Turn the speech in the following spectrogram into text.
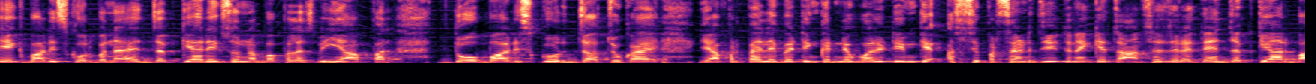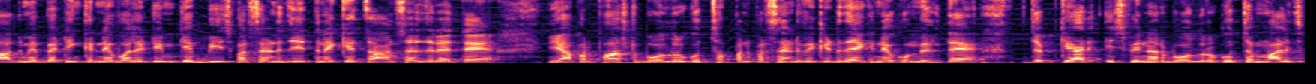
एक बार स्कोर बना है, जबकि यार एक प्लस भी यहाँ पर दो बार स्कोर जा चुका है। यहाँ पर पहले बैटिंग करने वाली टीम के अस्सी जीतने के चांसेज रहते हैं, जबकि यार बाद में बैटिंग करने वाली टीम के बीस जीतने के चांसेज रहते हैं। यहाँ पर फास्ट बॉलर को छप्पन परसेंट विकेट देखने को मिलते हैं, जबकि यार स्पिनर बॉलर को चौवालीस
